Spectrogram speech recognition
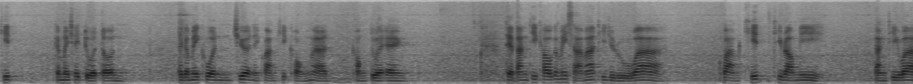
คิดก็ไม่ใช่ตัวตน แต่ก็ไม่ควรเชื่อในความคิดของอของตัวเอง แต่บางที่เขาก็ไม่สามารถที่จะรู้ว่าความคิดที่เรามีบางทีว่า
